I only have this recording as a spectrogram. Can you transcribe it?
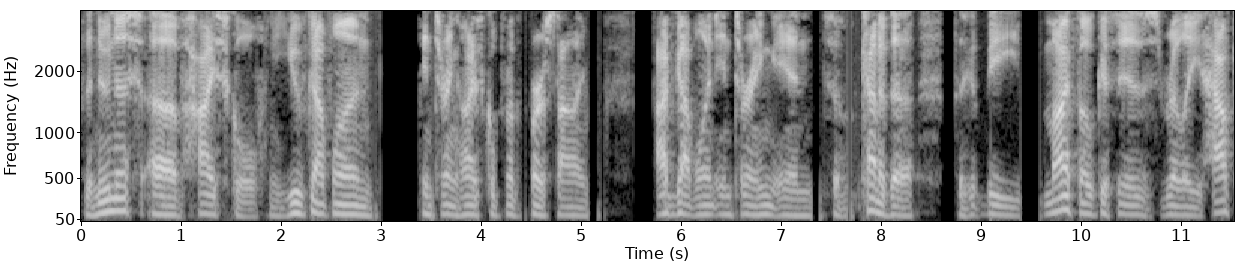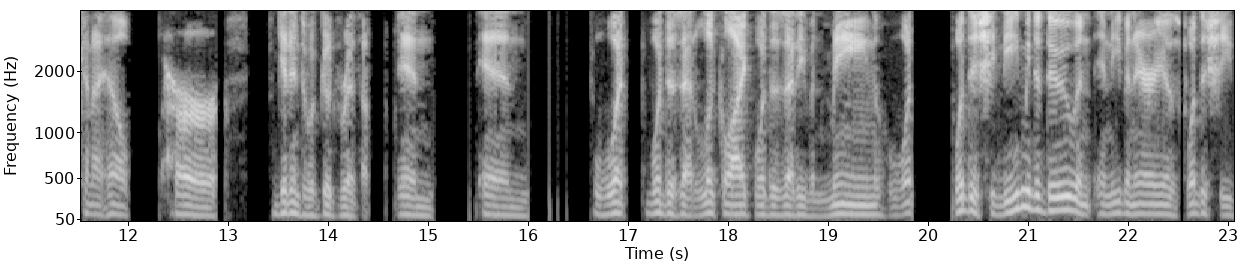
the newness of high school. You've got one entering high school for the first time. I've got one entering and so kind of the the, the my focus is really how can I help her get into a good rhythm and and what what does that look like? What does that even mean? What what does she need me to do and in even areas what does she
